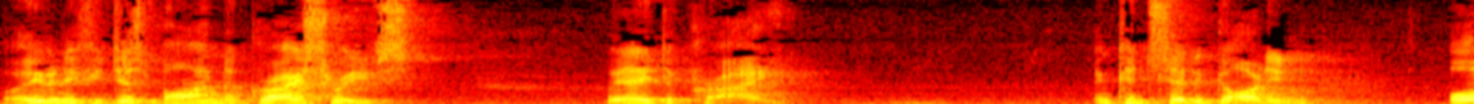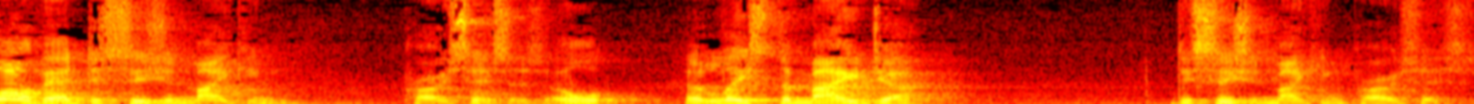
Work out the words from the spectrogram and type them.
or even if you're just buying the groceries. We need to pray and consider God in all of our decision making processes, or at least the major decision making process.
